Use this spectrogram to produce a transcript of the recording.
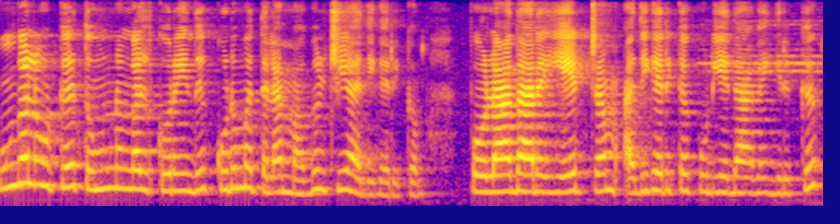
உங்களுக்கு துன்பங்கள் குறைந்து குடும்பத்தில் மகிழ்ச்சி அதிகரிக்கும். பொருளாதார ஏற்றம் அதிகரிக்கக்கூடியதாக இருக்குது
